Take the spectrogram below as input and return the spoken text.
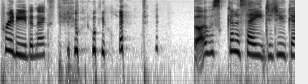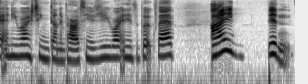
pretty the next day when we went. I was gonna say, did you get any writing done in Paris? Did you write any of the book there? I didn't.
